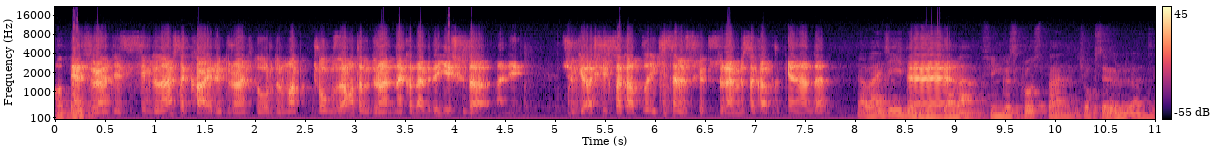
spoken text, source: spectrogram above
Abi Yani Durant eskisi gibi dönerse Kyrie Durant'i doğurdurmak çok zor ama tabii Durant ne kadar bir de yaşı da hani çünkü aşil sakatlığı 2 sene sü- süren bir sakatlık genelde. Ya bence iyi dönecek Ee, ya. Ben fingers crossed ben çok seviyorum Durant'i.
